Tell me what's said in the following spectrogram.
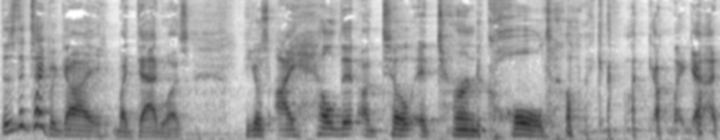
this is the type of guy my dad was. He goes, I held it until it turned cold. I'm like, oh my god, oh my god.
